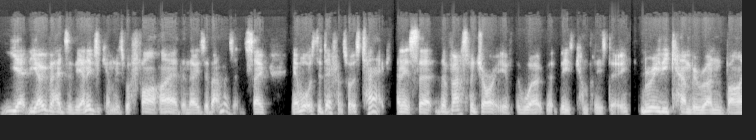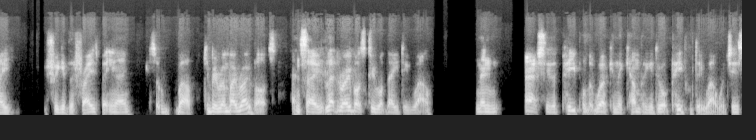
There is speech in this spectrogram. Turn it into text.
Yet the overheads of the energy companies were far higher than those of Amazon. So, you know, what was the difference? What was tech? And it's that the vast majority of the work that these companies do really can be run by, forgive the phrase, but you know, so well, can be run by robots. And so let the robots do what they do well. And then actually the people that work in the company can do what people do well, which is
